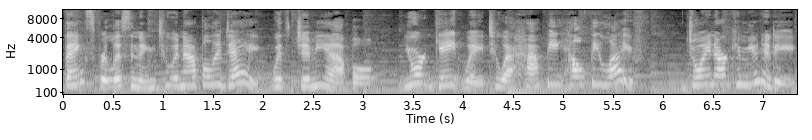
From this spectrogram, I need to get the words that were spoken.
Thanks for listening to An Apple a Day with Jimmy Apple, your gateway to a happy, healthy life. Join our community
